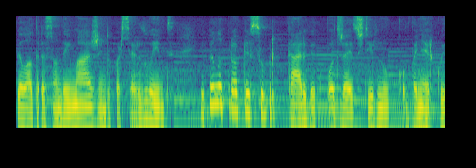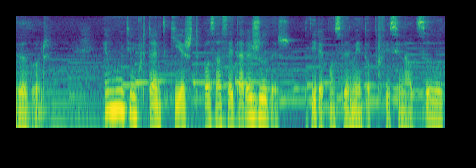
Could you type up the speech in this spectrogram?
pela alteração da imagem do parceiro doente e pela própria sobrecarga que pode já existir no companheiro cuidador. É muito importante que este possa aceitar ajudas, pedir aconselhamento ao profissional de saúde,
